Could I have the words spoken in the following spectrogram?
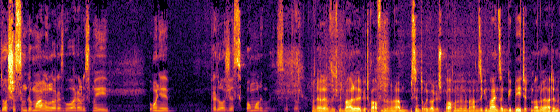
Došao sam do Manuela, razgovarali smo i on je predložio se pomolimo za sve to. Und er hat sich mit Manuel getroffen und haben ein bisschen darüber gesprochen und dann haben sie gemeinsam gebetet. Manuel hat dann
